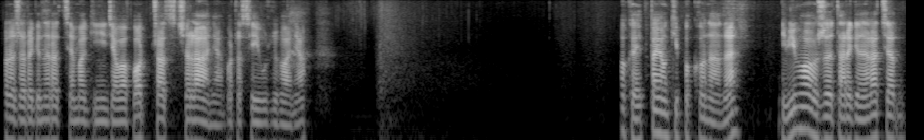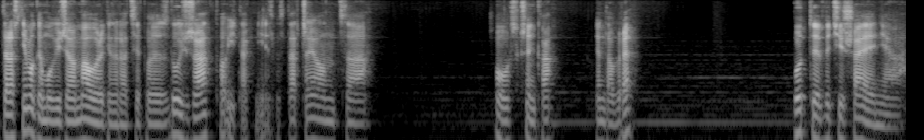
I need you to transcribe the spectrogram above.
Szkoda, że regeneracja magii nie działa podczas strzelania, podczas jej używania. Okej, pająki pokonane. I mimo, że ta regeneracja, teraz nie mogę mówić, że mam małą regenerację, bo jest duża, to i tak nie jest wystarczająca. O, skrzynka. Dzień dobry. Buty wyciszenia.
